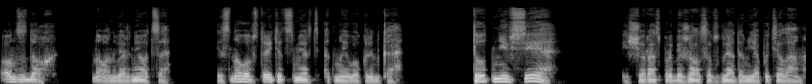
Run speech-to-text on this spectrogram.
Он сдох, но он вернется и снова встретит смерть от моего клинка. Тут не все. Еще раз пробежался взглядом я по телам.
